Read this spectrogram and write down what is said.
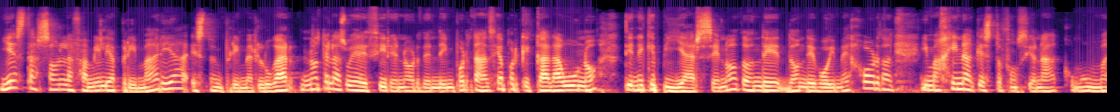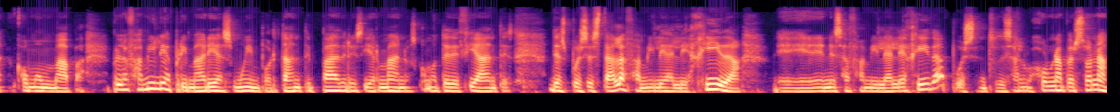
Y estas son la familia primaria, esto en primer lugar. No te las voy a decir en orden de importancia porque cada uno tiene que pillarse, ¿no? ¿Dónde, dónde voy mejor? Imagina que esto funciona como un, como un mapa. Pero la familia primaria es muy importante, padres y hermanos, como te decía antes. Después está la familia elegida. Eh, en esa familia elegida, pues entonces a lo mejor una persona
